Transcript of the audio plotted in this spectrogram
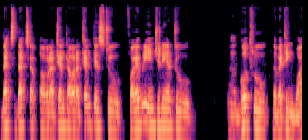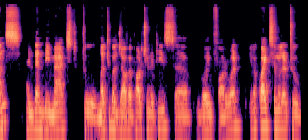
that's that's our attempt. Our attempt is to for every engineer to uh, go through the vetting once and then be matched to multiple job opportunities uh, going forward. You know, quite similar to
